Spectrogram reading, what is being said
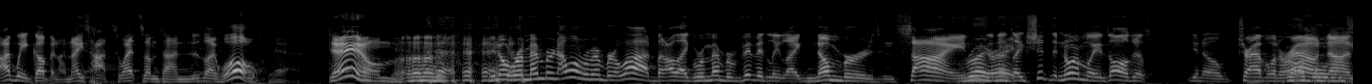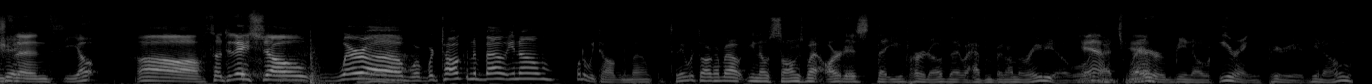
I wake up in a nice hot sweat sometimes. and It's like whoa, Yeah. Damn. you know, remember? I won't remember a lot, but I'll like remember vividly like numbers and signs. Right, and right. It's like shit that normally is all just you know traveling around Grumbled and shit. nonsense. Yep. Oh, so today's show, we're uh, we're, we're talking about, you know, what are we talking about? Today we're talking about you know songs by artists that you've heard of that haven't been on the radio or Yeah, that's yeah. rare you know hearing. Period. You know.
